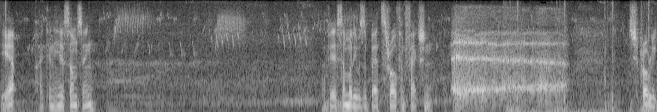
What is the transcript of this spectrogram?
Yep, I can hear something. Okay, somebody with a bad throat infection. Probably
